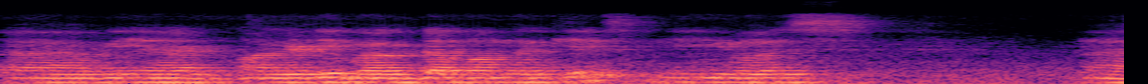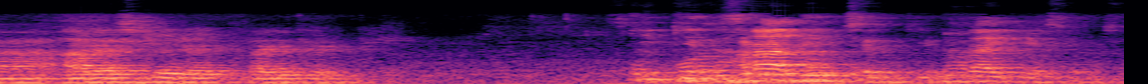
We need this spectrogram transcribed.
uh, we had already worked up on the case he was uh, arrested at 5:30 কি কি ধারা দিচ্ছেন? কি ধারায় কেস হচ্ছে?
